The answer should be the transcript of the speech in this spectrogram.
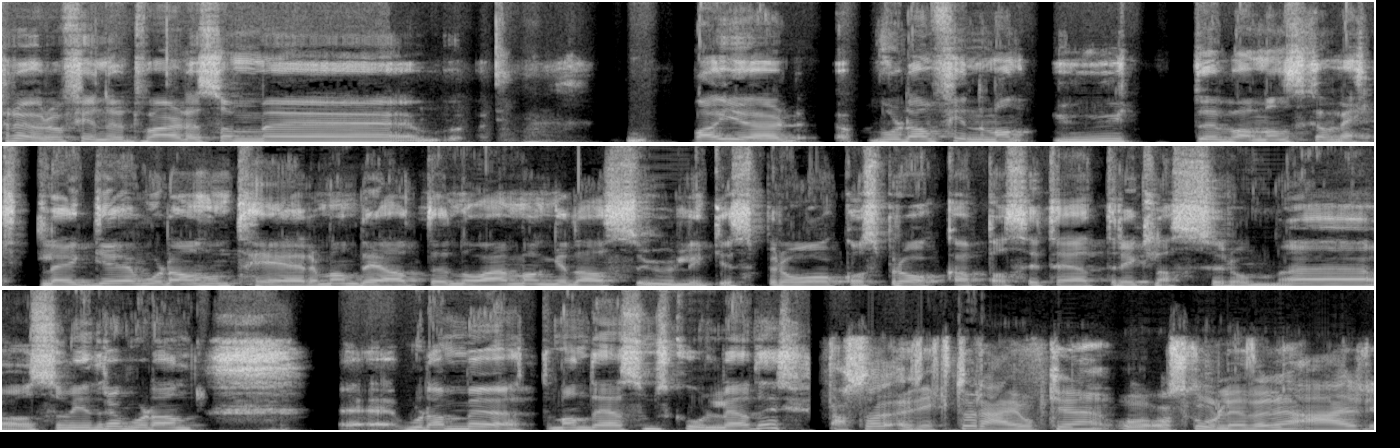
prøver å finne ut hva er det som eh, hva gjør, Hvordan finner man ut hva man skal vektlegge, hvordan håndterer man det at det nå er mange das ulike språk og språkkapasiteter i klasserommet osv. Hvordan, Eh, hvordan møter man det som skoleleder? Altså, rektor er jo ikke, og skoleledere er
